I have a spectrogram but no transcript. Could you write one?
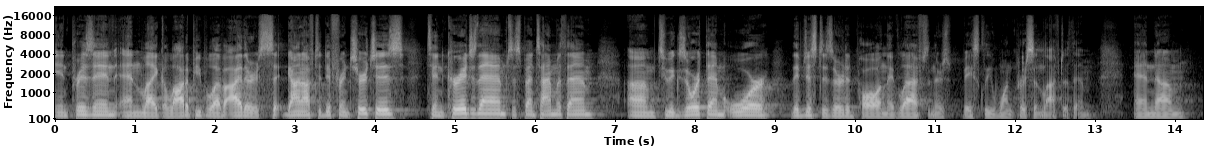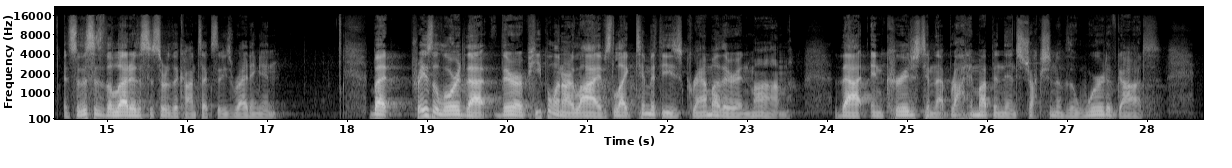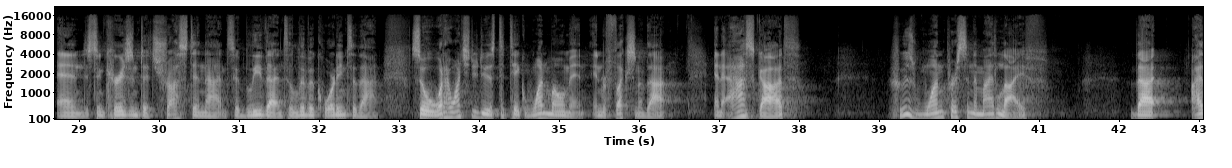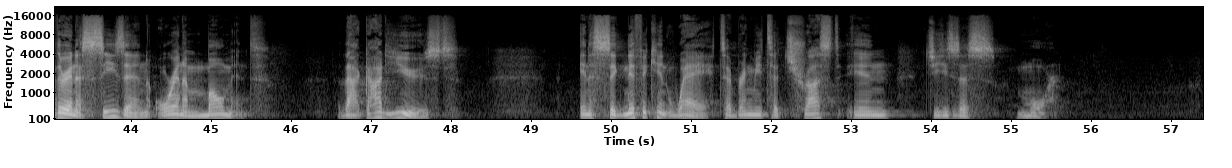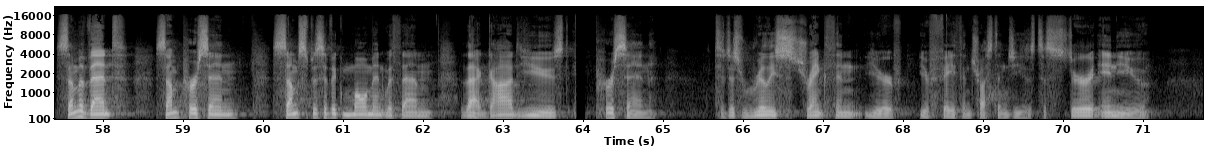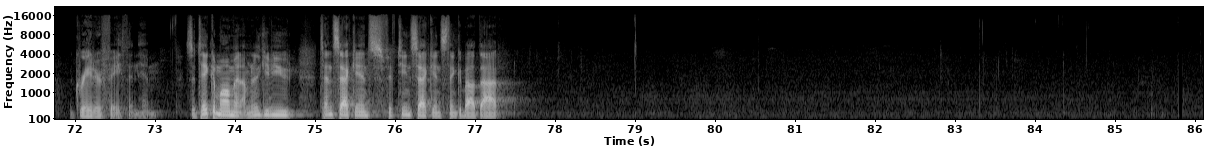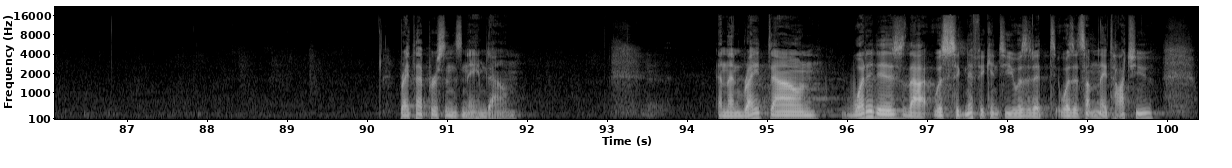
in prison, and like a lot of people have either gone off to different churches to encourage them, to spend time with them, um, to exhort them, or they've just deserted Paul and they've left, and there's basically one person left with him. And, um, and so this is the letter, this is sort of the context that he's writing in. But praise the Lord that there are people in our lives, like Timothy's grandmother and mom, that encouraged him, that brought him up in the instruction of the Word of God and just encourage them to trust in that and to believe that and to live according to that. So, what I want you to do is to take one moment in reflection of that and ask God, who's one person in my life that either in a season or in a moment that God used in a significant way to bring me to trust in Jesus more? Some event some person, some specific moment with them that God used a person to just really strengthen your, your faith and trust in Jesus, to stir in you greater faith in Him. So take a moment. I'm going to give you 10 seconds, 15 seconds. Think about that. Write that person's name down. And then write down what it is that was significant to you. Was it, a, was it something they taught you?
